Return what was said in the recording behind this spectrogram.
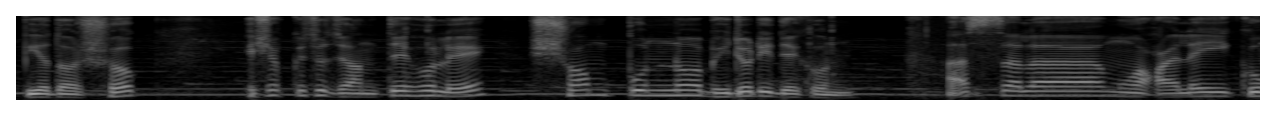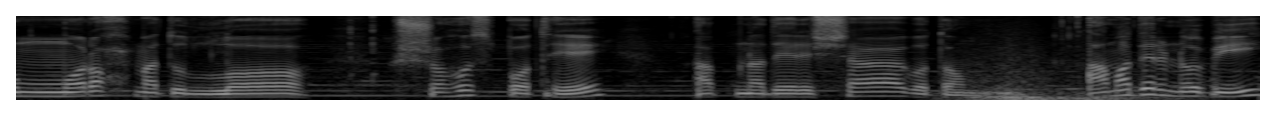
প্রিয় দর্শক, এসব কিছু জানতে হলে সম্পূর্ণ ভিডিওটি দেখুন। আসসালামু আলাইকুম রহমাতুল্লাহ। সহজ পথে আপনাদের স্বাগতম। আমাদের নবী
